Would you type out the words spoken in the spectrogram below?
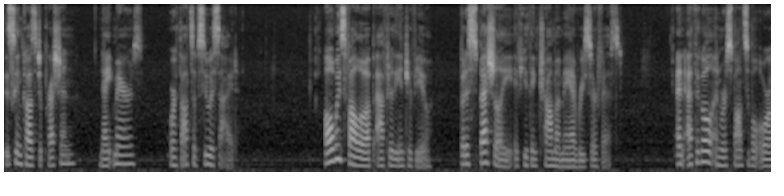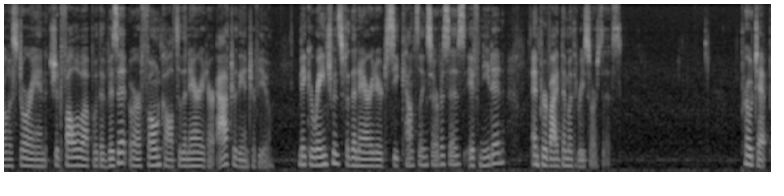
this can cause depression, nightmares, or thoughts of suicide. Always follow up after the interview, but especially if you think trauma may have resurfaced. An ethical and responsible oral historian should follow up with a visit or a phone call to the narrator after the interview, make arrangements for the narrator to seek counseling services if needed, and provide them with resources. Pro tip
